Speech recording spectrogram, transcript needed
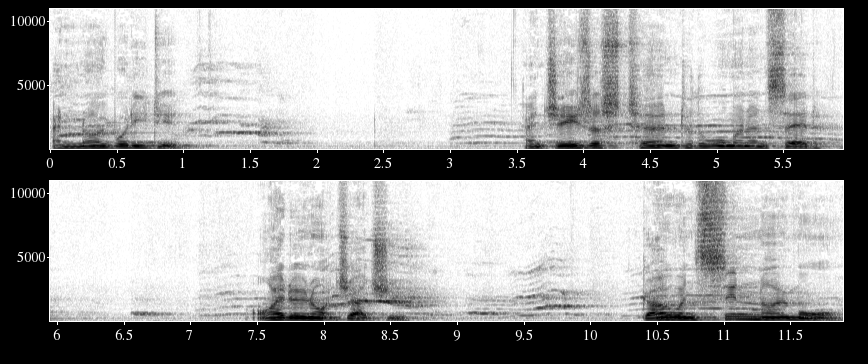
And nobody did. And Jesus turned to the woman and said, I do not judge you. Go and sin no more.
